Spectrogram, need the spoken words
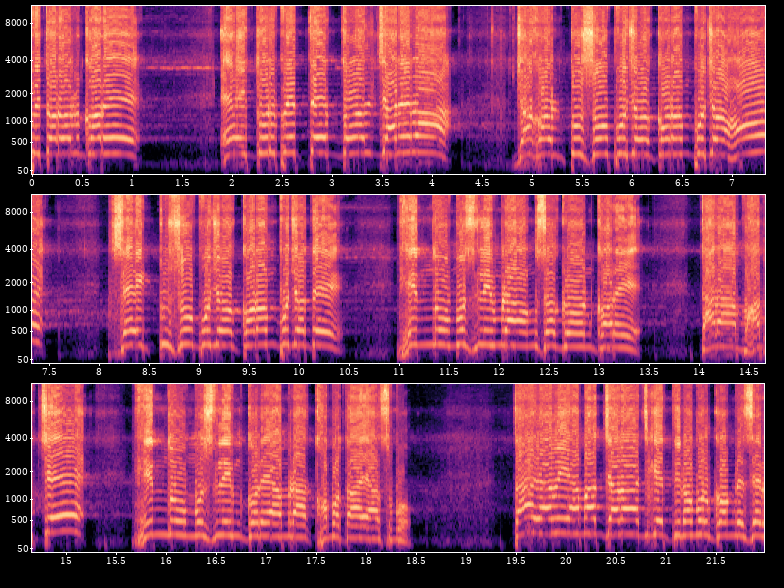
বিতরণ করে। এই দুর্বৃত্তের দল জানে না, যখন টুসু পুজো, করম পুজো হয়, সেই টুসু পুজো, করম পুজোতে হিন্দু মুসলিমরা অংশগ্রহণ করে। তারা ভাবছে হিন্দু মুসলিম করে আমরা ক্ষমতায় আসব। তাই আমি আমার যারা আজকে তৃণমূল কংগ্রেসের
